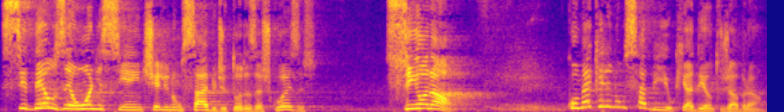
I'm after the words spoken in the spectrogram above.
Se Deus é onisciente, ele não sabe de todas as coisas? Sim ou não? Sim. Como é que ele não sabia o que há dentro de Abraão?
